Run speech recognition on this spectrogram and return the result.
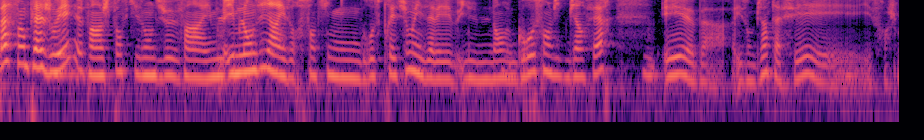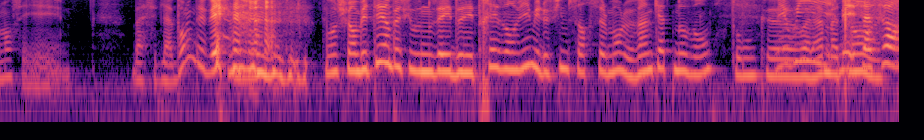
Euh, pas simple à jouer. Enfin, je pense qu'ils ont dû. Enfin, ils, me- l'ont dit. hein, ils ont ressenti une grosse pression. Ils avaient une grosse envie de bien faire. Mm. Et euh, bah, ils ont bien taffé. Et, et franchement, c'est. Bah, c'est de la bombe, bébé. Bon, je suis embêtée hein, parce que vous nous avez donné très envie, mais le film sort seulement le 24 novembre, donc euh, mais oui, voilà, mais ça euh, sort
